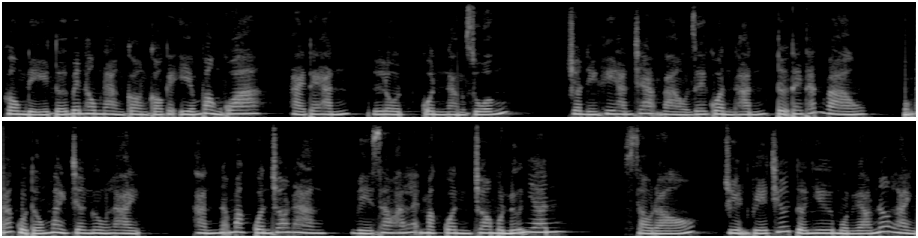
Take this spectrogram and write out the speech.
không để ý tới bên hông nàng còn có cái yếm vòng qua, hai tay hắn lột quần nàng xuống. Cho đến khi hắn chạm vào dây quần hắn tự tay thắt vào, động tác của Tống Mạch chờ ngừng lại. Hắn đã mặc quần cho nàng, vì sao hắn lại mặc quần cho một nữ nhân? Sau đó, chuyện phía trước tự như một gáo nước lạnh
